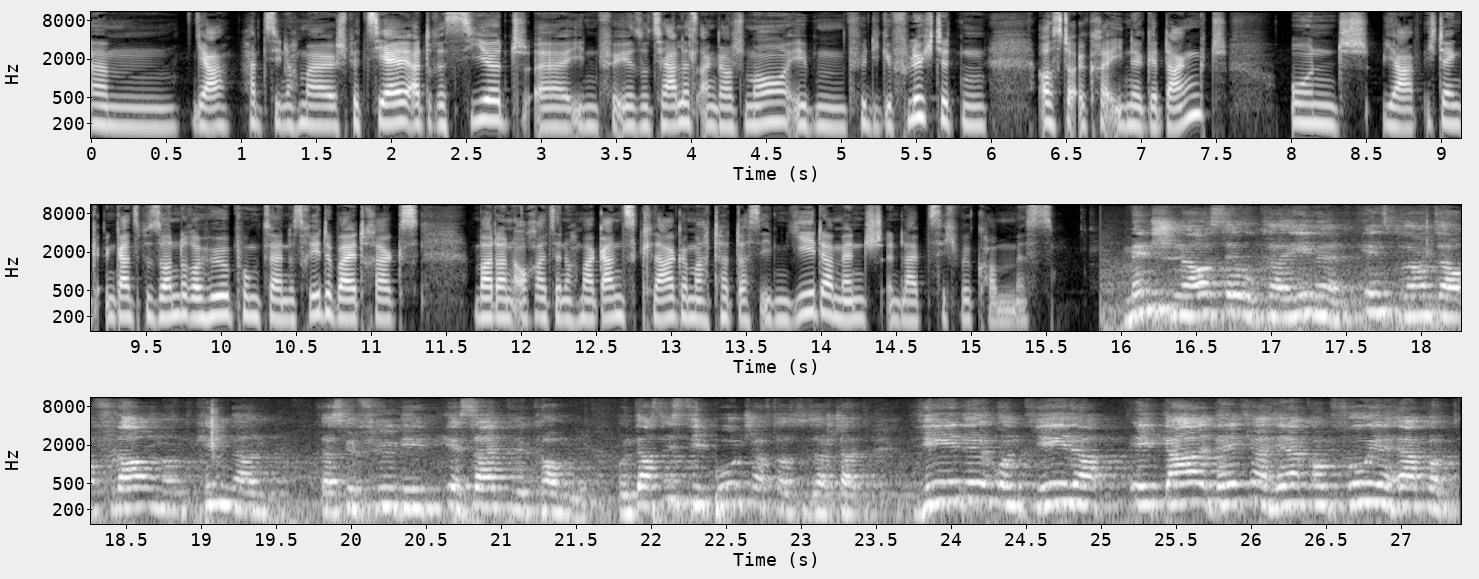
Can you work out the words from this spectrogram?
Ähm, ja, hat sie nochmal speziell adressiert, äh, ihnen für ihr soziales Engagement, eben für die Geflüchteten aus der Ukraine gedankt. Und ja, ich denke, ein ganz besonderer Höhepunkt seines Redebeitrags war dann auch, als er nochmal ganz klar gemacht hat, dass eben jeder Mensch in Leipzig willkommen ist. Menschen aus der Ukraine, insbesondere auch Frauen und Kindern, das Gefühl geben, ihr seid willkommen. Und das ist die Botschaft aus dieser Stadt. Jede und jeder, egal welcher herkommt, wo ihr herkommt,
